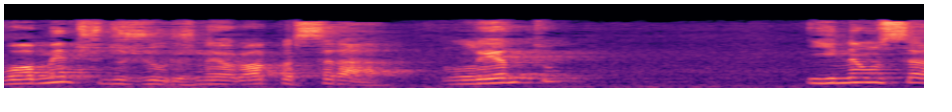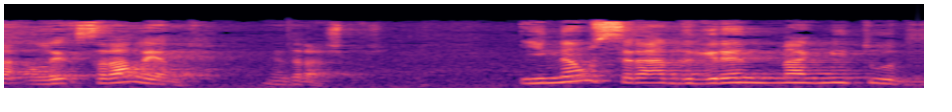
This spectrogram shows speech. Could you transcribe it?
O aumento dos juros na Europa será lento e não será, será lento, entre aspas, e não será de grande magnitude.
